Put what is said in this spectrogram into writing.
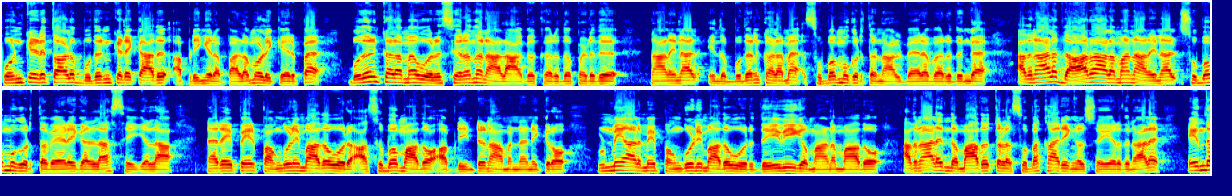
பொன் கிடைத்தாலும் புதன் கிடைக்காது அப்படிங்கிற பழமொழிக்கு ஏற்ப புதன்கிழமை ஒரு சிறந்த நாளாக கருதப்படுது. நாளை நாள் இந்த புதன்கிழமை சுபமுகூர்த்த நாள் வேற வருதுங்க. அதனால் தாராளமாக நாளை நாள் சுபமுகூர்த்த வேலைகள்லாம் செய்யலாம். நிறைய பேர் பங்குனி மாதம் ஒரு அசுப மாதம் அப்படின்ட்டு நாம் நினைக்கிறோம். உண்மையாலுமே பங்குனி மாதம் ஒரு தெய்வீகமான மாதம். அதனால் இந்த மாதத்தில் சுப காரியங்கள் செய்கிறதுனால எந்த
